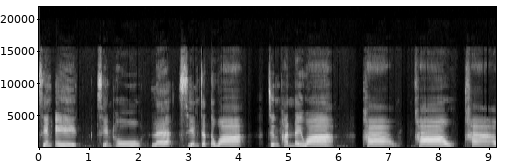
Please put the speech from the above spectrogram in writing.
เสียงเอก เสียงโท และเสียงจัตวา จึงผันได้ว่า ข่าว ข้าว ขาว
